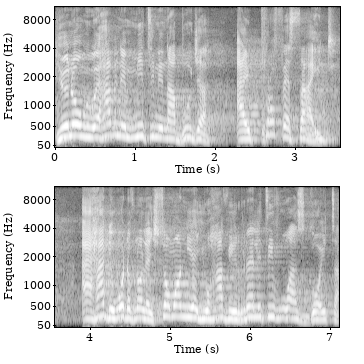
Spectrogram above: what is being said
You know, we were having a meeting in Abuja. I prophesied. I had the word of knowledge. Someone here, you have a relative who has goiter.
